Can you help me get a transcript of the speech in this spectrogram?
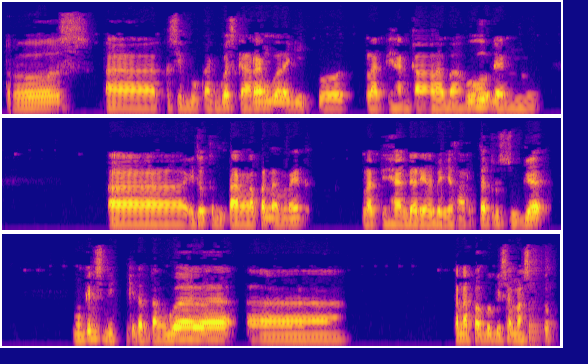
Terus uh, kesibukan gue sekarang gue lagi ikut pelatihan kalabahu dan uh, itu tentang apa namanya pelatihan dari LB Jakarta terus juga mungkin sedikit tentang gue uh, kenapa gue bisa masuk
